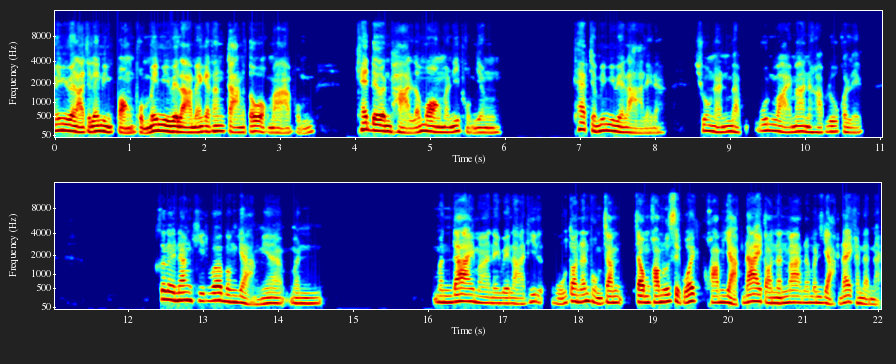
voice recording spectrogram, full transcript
ไม่มีเวลาจะเล่นปิงปอง ผมไม่มีเวลาแม้กระทั่งกลางโต๊ะออกมา ผมแค่เดินผ่านแล้วมองมันนี่ผมยังแทบจะไม่มีเวลาเลยนะช่วงนั้นแบบวุ่นวายมากนะครับ ลูกคนเล็ก ก็เลยนั่งคิดว่าบางอย่างเนี่ยมัน มันได้มาในเวลาที่หูตอนนั้นผมจำจำความรู้สึกว่าความอยากได้ตอนนั้นมากนะมันอยากได้ขนาดไหน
